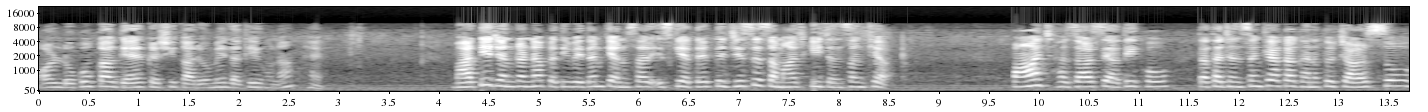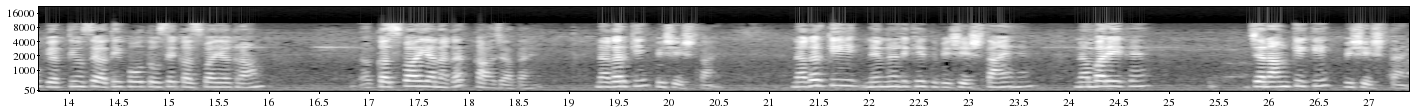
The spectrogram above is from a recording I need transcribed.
और लोगों का गैर कृषि कार्यों में लगे होना है। भारतीय जनगणना प्रतिवेदन के अनुसार इसके अतिरिक्त जिस समाज की जनसंख्या पाँच हज़ार से अधिक हो तथा जनसंख्या का घनत्व 400 व्यक्तियों से अधिक हो तो उसे कस्बा या ग्राम, कस्बा या नगर कहा जाता है। नगर की विशेषताएँ। नगर की निम्नलिखित विशेषताएँ हैं। नंबर एक है जनांकी की विशेषताएँ।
